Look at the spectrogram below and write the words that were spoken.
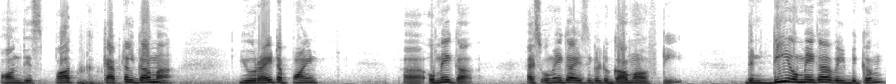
on this path capital gamma you write a point uh, omega as omega is equal to gamma of t then d omega will become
